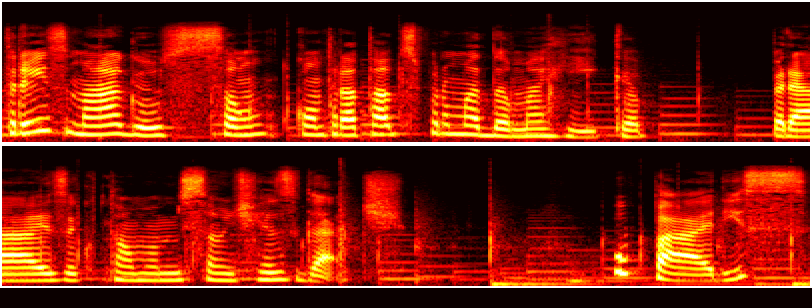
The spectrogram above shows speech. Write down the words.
Três magos são contratados por uma dama rica para executar uma missão de resgate. O Paris,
